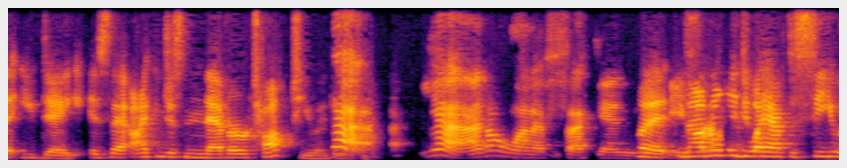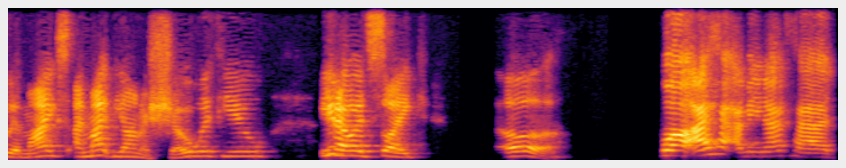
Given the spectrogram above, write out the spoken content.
that you date is that i can just never talk to you again. Yeah yeah, I don't want to fucking. But not only do I have to see you at mics, I might be on a show with you. You know, it's like ugh. Well, I ha- I mean I've had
